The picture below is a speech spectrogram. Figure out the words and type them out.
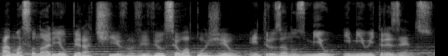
A maçonaria operativa viveu seu apogeu entre os anos 1000 e 1300.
